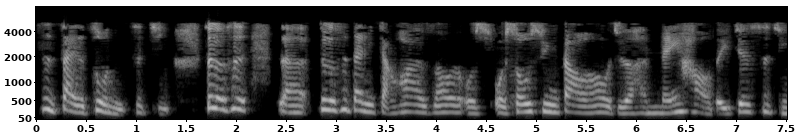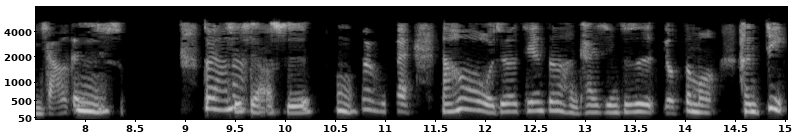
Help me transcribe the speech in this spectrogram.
自在的做你自己。这个是呃，这个是在你讲话的时候，我我收讯到，然后我觉得很美好的一件事情，想要跟你说。对啊，谢谢老师。嗯，对不对？然后我觉得今天真的很开心，就是有这么很 deep，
